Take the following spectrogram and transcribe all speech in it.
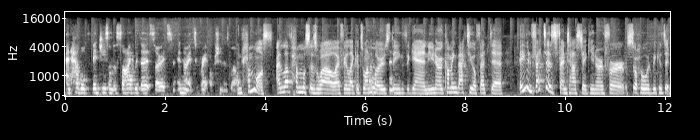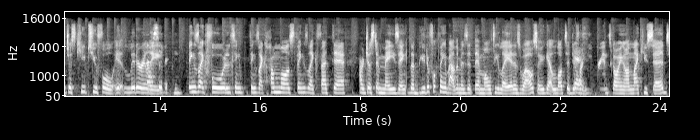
and have all the veggies on the side with it. So it's, no, it's a great option as well. And hummus. I love hummus as well. I feel like it's one of those things, again, you know, coming back to your fatteh, even feta is fantastic, you know, for suhoor because it just keeps you full. It literally, Absolutely. things like fool, things, things like hummus, things like feta are just amazing. The beautiful thing about them is that they're multi layered as well. So you get lots of different yes. nutrients going on. Like you said,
